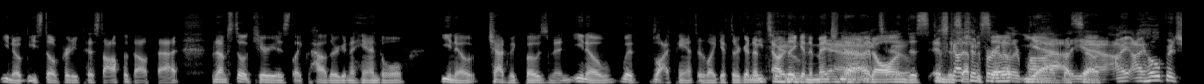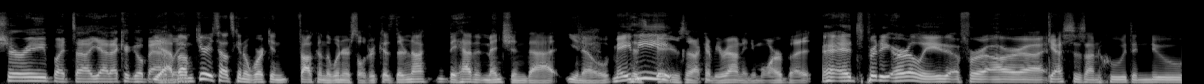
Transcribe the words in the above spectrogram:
you know be still pretty pissed off about that. But I'm still curious like how they're going to handle you know Chadwick Boseman, you know, with Black Panther. Like if they're gonna are they going to mention Yeah, that at all too. in this in this discussion episode? for another pod. yeah, but so- yeah, I, I hope it's Shuri, but uh, yeah, that could go badly. Yeah, but I'm curious how it's going to work in Falcon and the Winter Soldier because they're not, they haven't mentioned that, you know, Maybe- his characters are not going to be around anymore. But It's pretty early for our uh, guesses on who the new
